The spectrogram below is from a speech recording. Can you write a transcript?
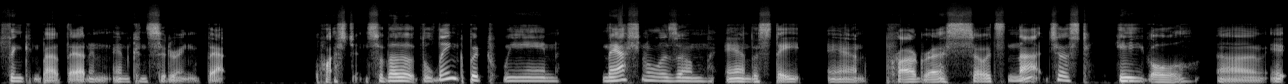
thinking about that and, and considering that question. So, the, the link between nationalism and the state and progress. So it's not just Hegel uh, it,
